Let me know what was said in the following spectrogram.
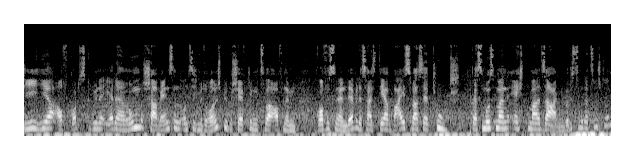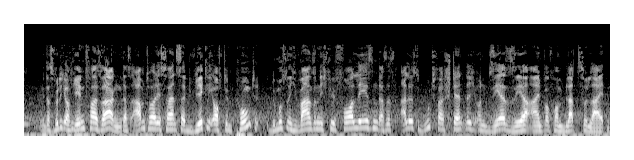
die hier auf Gottes grüner Erde herumscharwenzen und sich mit Rollenspiel beschäftigen, und zwar auf einem professionellen Level. Das heißt, der weiß, was er tut. Das muss man echt mal sagen. Würdest du mir dazu stimmen? Das würde ich auf jeden Fall sagen. Das Abenteuerdesign ist halt wirklich auf den Punkt. Du musst nicht wahnsinnig viel vorlesen. Das ist alles gut verständlich und sehr, sehr einfach vom Blatt zu leiten.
